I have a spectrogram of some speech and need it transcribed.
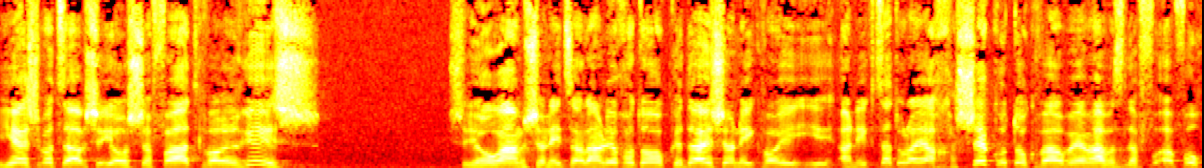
יש מצב שיהושפט כבר הרגיש שיהורם, שאני צריך להמליך אותו, כדאי שאני כבר, אני קצת אולי אחשק אותו כבר בימיו, אז הפוך.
